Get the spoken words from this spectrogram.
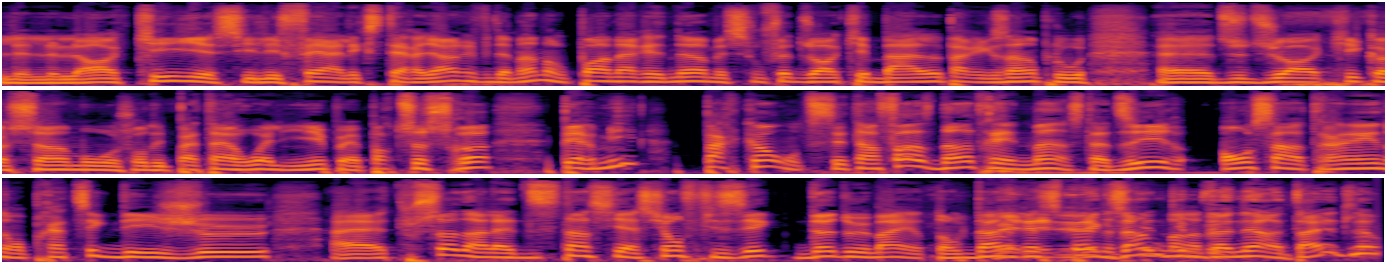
le, le- hockey, euh, s'il est fait à l'extérieur, évidemment, donc pas en aréna, mais si vous faites du hockey-ball, par exemple, ou du, du hockey cossum ou sur des patins à roues alignés, peu importe, ce sera permis. Par contre, c'est en phase d'entraînement, c'est-à-dire on s'entraîne, on pratique des jeux, euh, tout ça dans la distanciation physique de 2 mètres. Donc, dans Mais le respect L'exemple qui me venait en tête, là,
